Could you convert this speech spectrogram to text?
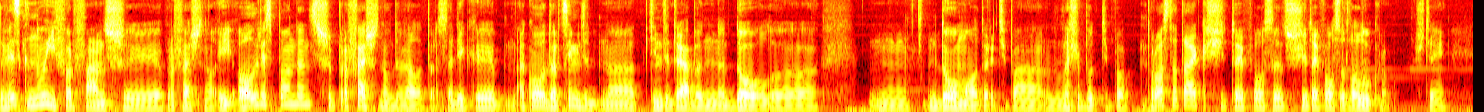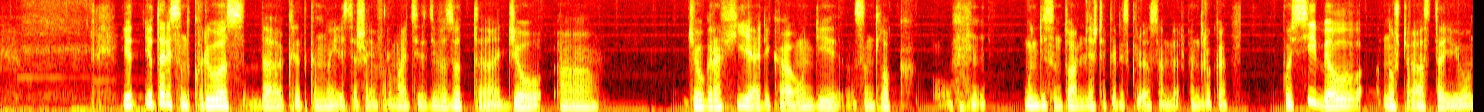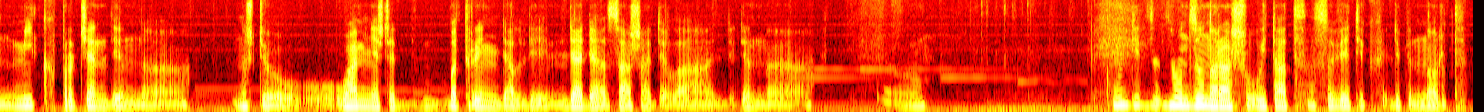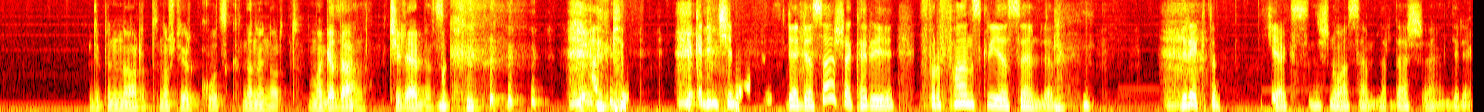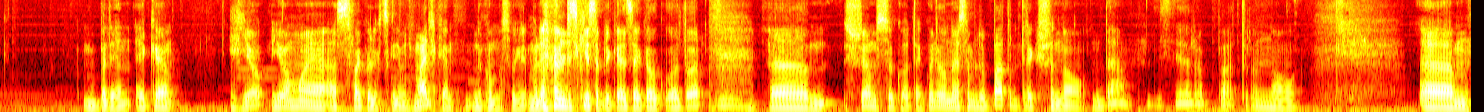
Dar vezi că nu e for fun și professional, e all respondents și professional developers. Adică acolo doar țin, uh, te întreabă în două, uh, în două moduri. Tipa, la început, tipa, prost atac și tu ai folosit, și tu ai folosit la lucru, știi? Eu, eu tare sunt curios, dar cred că nu este așa informație de văzut uh, geo, uh, geografia, adică unde sunt loc, unde sunt oamenii ăștia care scriu assembler. Pentru că posibil, nu știu, asta e un mic procent din, uh, nu știu, oamenii ăștia bătrâni de al de Dadea Sasha de la, din, uh, uh, cum de, de un, de un oraș uitat, sovietic, de pe nord. De pe nord, nu știu, Irkutsk, dar nu nord. Magadan, Chelyabinsk. Că din cine Dadea Sasha, care for fun scrie assembler. Direct Hex, nici nu assembler, da, și direct. Блин, e că eu, eu mai să fac o lecție de matematică, nu cum să fac, am deschis aplicația calculator uh, și am socot. Acum la noi assembler 4, trec și 9. Da, 0, 4, 9. Uh,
